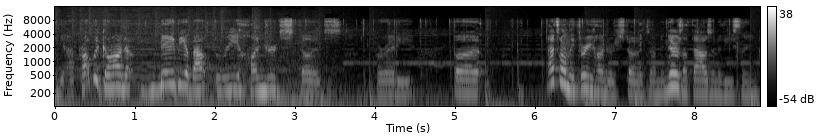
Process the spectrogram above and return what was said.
Yeah, I've probably gone maybe about 300 studs already, but that's only 300 studs. I mean, there's a thousand of these things.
